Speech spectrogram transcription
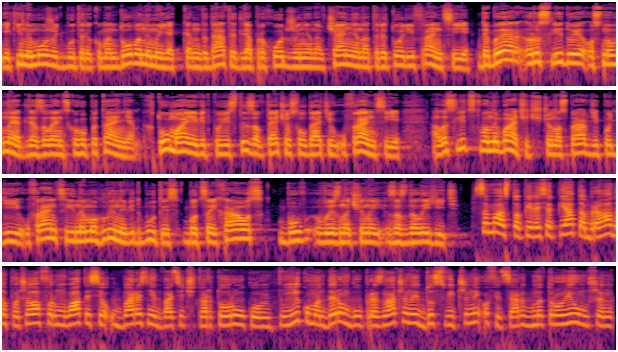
які не можуть бути рекомендованими як кандидати для проходження навчання на території Франції. ДБР розслідує основне для Зеленського питання: хто має відповісти за втечу солдатів у Франції, але слід Слідство не бачить, що насправді події у Франції не могли не відбутись, бо цей хаос був визначений заздалегідь. Сама 155-та бригада почала формуватися у березні 24-го року. Її командиром був призначений досвідчений офіцер Дмитро Рюмшин,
